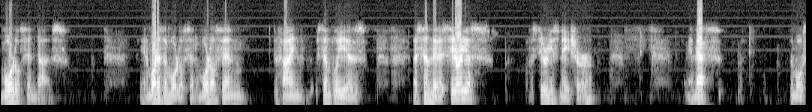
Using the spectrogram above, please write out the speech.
Mortal sin does. And what is a mortal sin? A mortal sin, defined simply, is a sin that is serious, of a serious nature, and that's the most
